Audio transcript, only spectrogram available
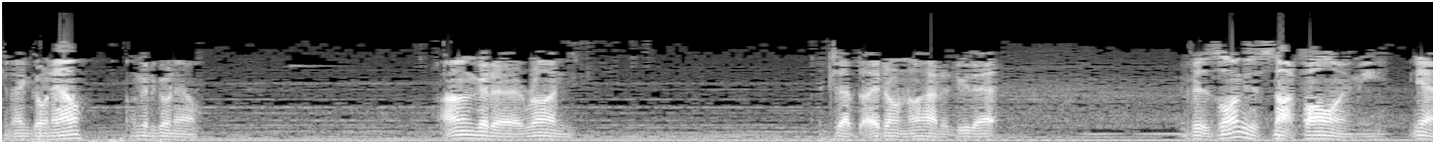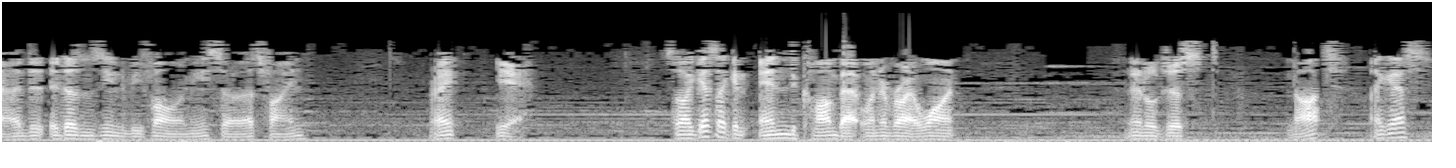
Can I go now? I'm gonna go now. I'm gonna run. Except I don't know how to do that. If as long as it's not following me. Yeah, it, it doesn't seem to be following me, so that's fine. Right? Yeah. So I guess I can end combat whenever I want. And it'll just not, I guess.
